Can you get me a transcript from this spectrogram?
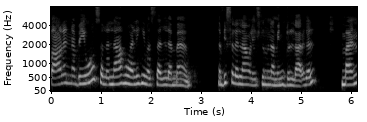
காலன் நபியோ சொல்லல்லாஹு அலிஹி வசல்லம நபி சொல்லல்லாஹு அலிஸ்லம் நாம் வென்றுள்ளார்கள் மண்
